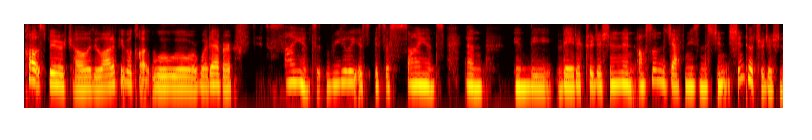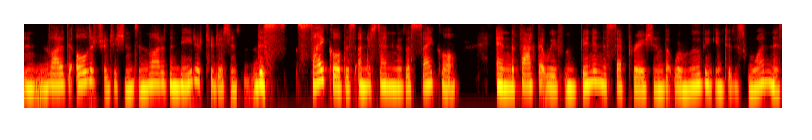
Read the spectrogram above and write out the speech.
call it spirituality. A lot of people call it woo woo or whatever. It's a science. It really is it's a science. And in the vedic tradition and also in the japanese and the shinto tradition and a lot of the older traditions and a lot of the native traditions this cycle this understanding of the cycle and the fact that we've been in this separation, but we're moving into this oneness,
